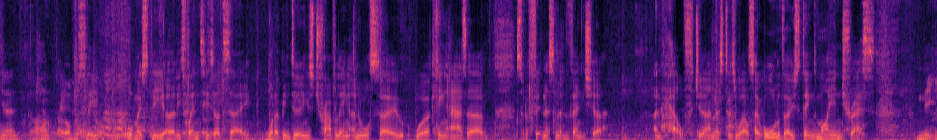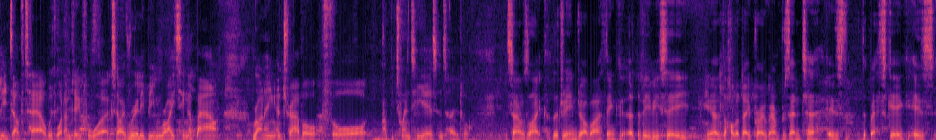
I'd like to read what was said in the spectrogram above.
you know, obviously almost the early 20s, I'd say. What I've been doing is travelling and also working as a sort of fitness and adventure and health journalist as well. So all of those things, my interests neatly dovetail with what I'm doing for work. So I've really been writing about running and travel for probably 20 years in total. Sounds like the dream job. I think at the BBC, you know, the holiday program presenter is the best gig. Is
